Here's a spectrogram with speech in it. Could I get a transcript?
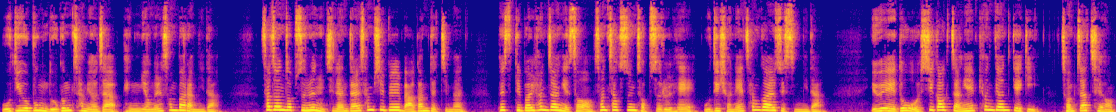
오디오북 녹음 참여자 100명을 선발합니다. 사전 접수는 지난달 30일 마감됐지만 페스티벌 현장에서 선착순 접수를 해 오디션에 참가할 수 있습니다. 이외에도 시각장애 편견 깨기, 점자 체험,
